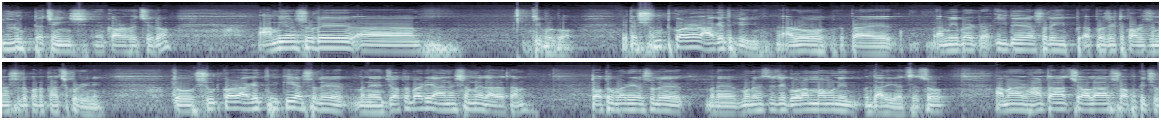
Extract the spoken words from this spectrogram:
লুকটা চেঞ্জ করা হয়েছিল আমি আসলে কি বলব এটা শ্যুট করার আগে থেকেই আরও প্রায় আমি এবার ঈদে আসলে এই প্রজেক্টটা করার জন্য আসলে কোনো কাজ করিনি। তো শ্যুট করার আগে থেকেই আসলে মানে যতবারই আয়নার সামনে দাঁড়াতাম, ততবারই আসলে মানে মনে হচ্ছে যে গোলাম মামুনি দাঁড়িয়ে আছে। সো আমার হাঁটা, চলা সব কিছু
